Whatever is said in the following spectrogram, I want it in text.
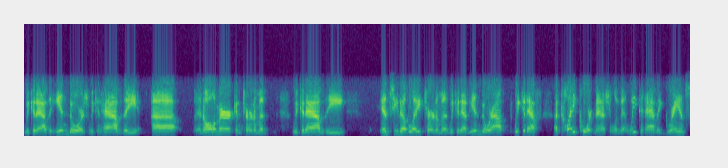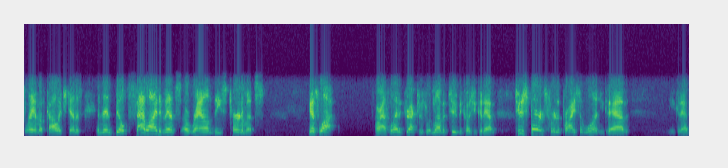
we could have the indoors. We could have the uh, an All-American tournament. We could have the NCAA tournament. We could have the indoor out. We could have a clay court national event. We could have a grand slam of college tennis and then build satellite events around these tournaments. Guess what? Our athletic directors would love it too because you could have two sports for the price of one. You could have you could have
